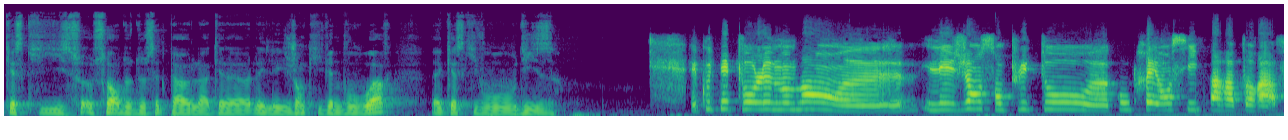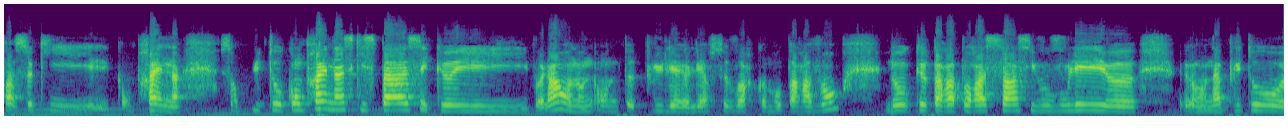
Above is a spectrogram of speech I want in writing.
Qu'est-ce qui sort de, cette période-là? Les, gens qui viennent vous voir, euh, qu'est-ce qu'ils vous disent? Écoutez, pour le moment, euh, les gens sont plutôt euh, compréhensifs par rapport à, enfin ceux qui comprennent sont plutôt comprennent hein, ce qui se passe et que voilà, on, ne peut plus les, les, recevoir comme auparavant. Donc euh, par rapport à ça, si vous voulez, euh, on a plutôt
